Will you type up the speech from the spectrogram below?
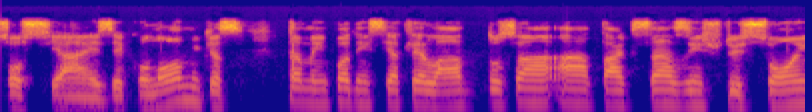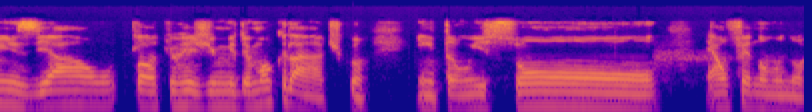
sociais e econômicas, também podem ser atrelados a, a ataques às instituições e ao próprio regime democrático. Então, isso é um fenômeno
